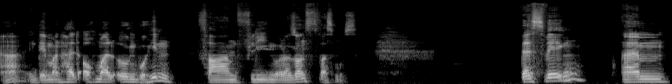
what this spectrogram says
ja, in dem man halt auch mal irgendwo hinfahren, fliegen oder sonst was muss. Deswegen ähm,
